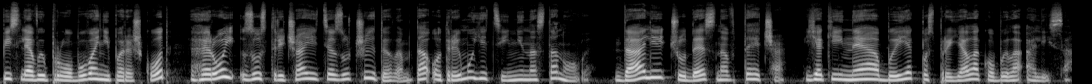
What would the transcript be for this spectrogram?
Після випробувань і перешкод герой зустрічається з учителем та отримує цінні настанови. Далі чудесна втеча, якій неабияк посприяла кобила Аліса.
